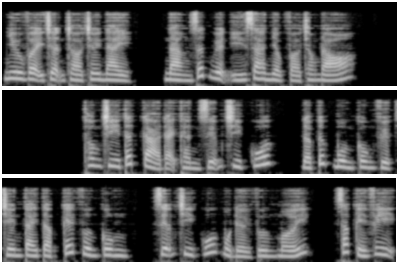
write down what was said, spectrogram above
như vậy trận trò chơi này, nàng rất nguyện ý gia nhập vào trong đó. Thông chi tất cả đại thần Diễm Chi Quốc, lập tức buông công việc trên tay tập kết vương cung, Diễm Chi Quốc một đời vương mới, sắp kế vị.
